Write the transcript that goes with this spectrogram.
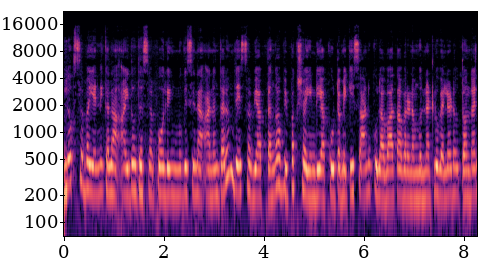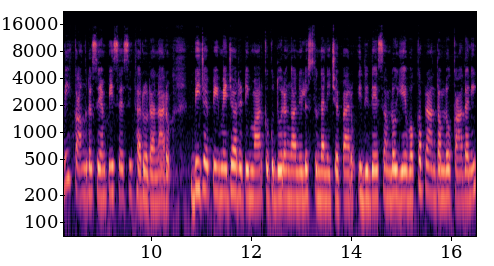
లోక్సభ ఎన్నికల ఐదో దశ పోలింగ్ ముగిసిన అనంతరం దేశవ్యాప్తంగా విపక్ష ఇండియా కూటమికి సానుకూల వాతావరణం ఉన్నట్లు వెల్లడవుతోందని కాంగ్రెస్ ఎంపీ శశి థరూర్ అన్నారు. బీజేపీ మెజారిటీ మార్కుకు దూరంగా నిలుస్తుందని చెప్పారు. ఇది దేశంలో ఏ ఒక్క ప్రాంతంలో కాదని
